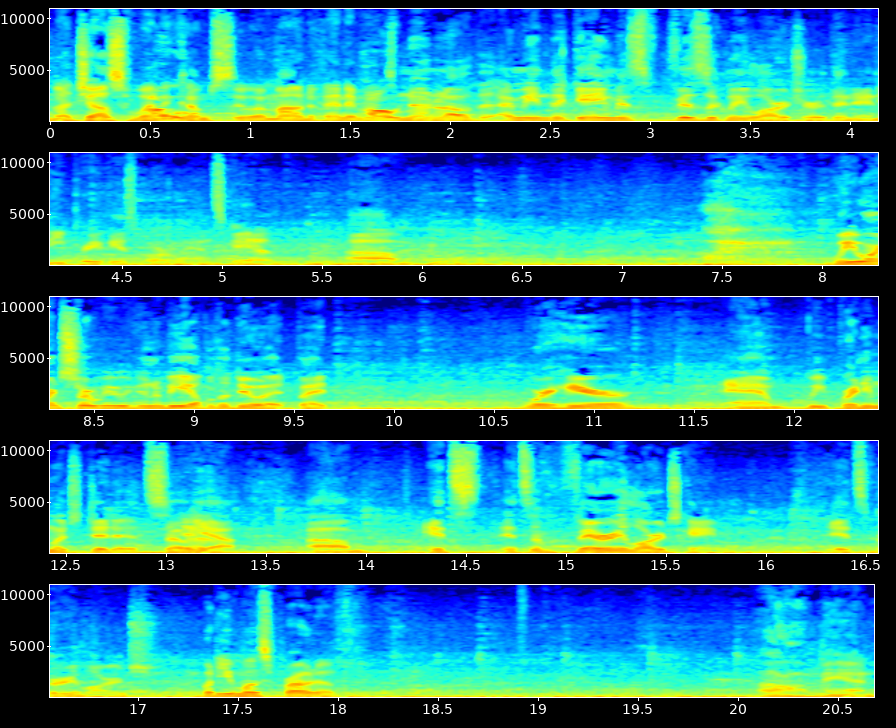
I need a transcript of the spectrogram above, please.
not just when it Oh. comes to amount of enemies. Oh no no no! I mean the game is physically larger than any previous Borderlands game. Um, we weren't sure we were going to be able to do it, but we're here, and we pretty much did it. So Yeah. yeah, um, it's it's a very large game. It's very large. What are you most proud of? Oh man,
